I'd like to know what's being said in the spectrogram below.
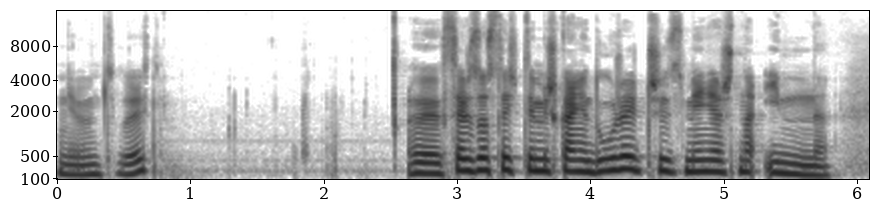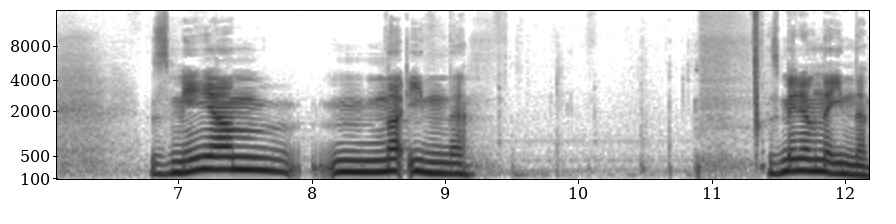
Nie wiem, co to jest. E, chcesz zostać w tym mieszkaniu dłużej, czy zmieniasz na inne? Zmieniam na inne. Zmieniam na inne.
